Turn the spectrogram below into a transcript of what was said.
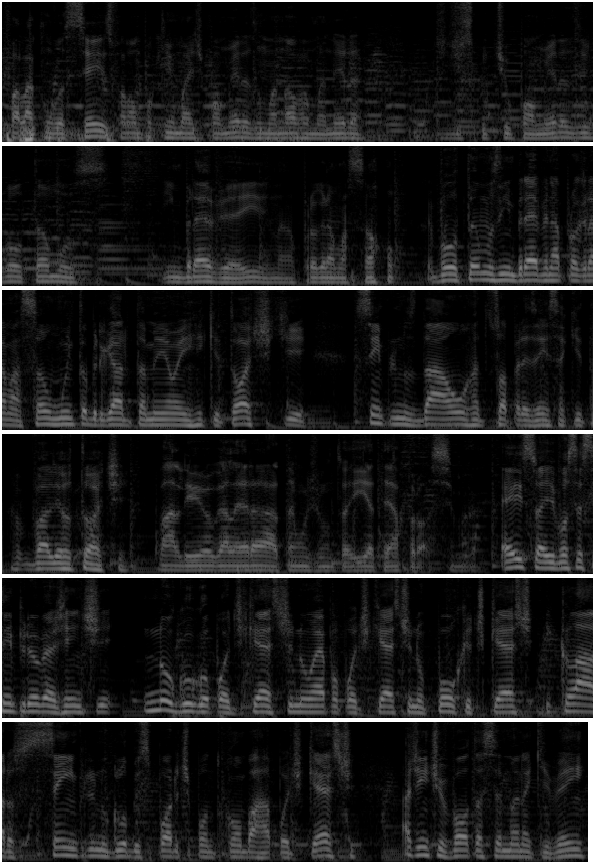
falar com vocês, falar um pouquinho mais de Palmeiras, uma nova maneira de discutir o Palmeiras e voltamos em breve aí na programação. Voltamos em breve na programação. Muito obrigado também ao Henrique Totti, que sempre nos dá a honra de sua presença aqui. Valeu, Totti. Valeu, galera. Tamo junto aí. Até a próxima. É isso aí, você sempre ouve a gente no Google Podcast, no Apple Podcast, no Pocket Cast e, claro, sempre no globesport.com/podcast. A gente volta semana que vem.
